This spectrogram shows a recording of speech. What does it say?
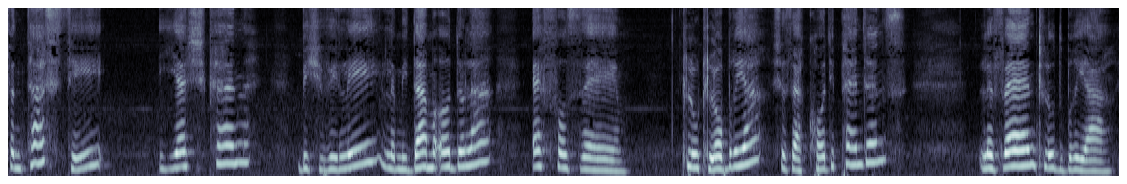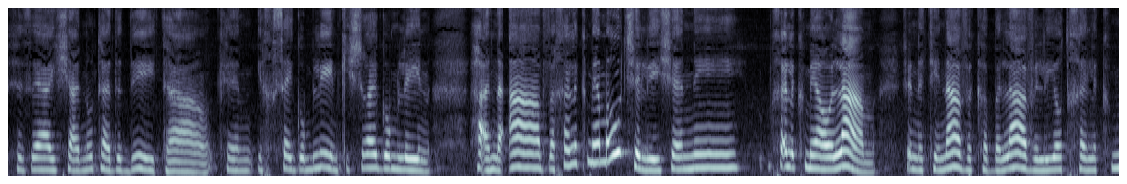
פנטסטי. יש כאן בשבילי למידה מאוד גדולה איפה זה תלות לא בריאה, שזה ה-codependence, לבין תלות בריאה, שזה ההישענות ההדדית, ה, כן, יחסי גומלין, קשרי גומלין, ההנאה וחלק מהמהות שלי, שאני חלק מהעולם, של נתינה וקבלה ולהיות חלק מ...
